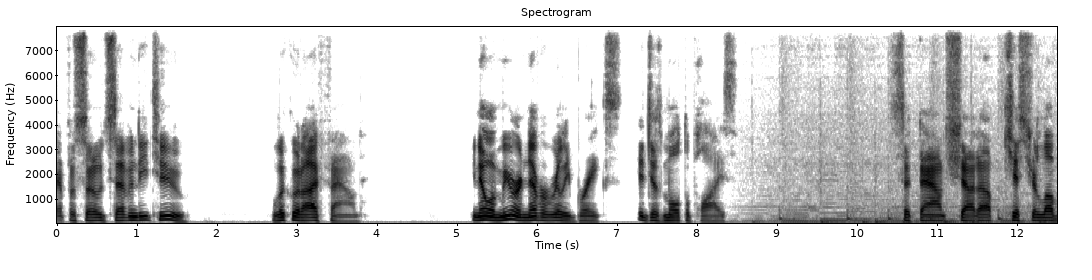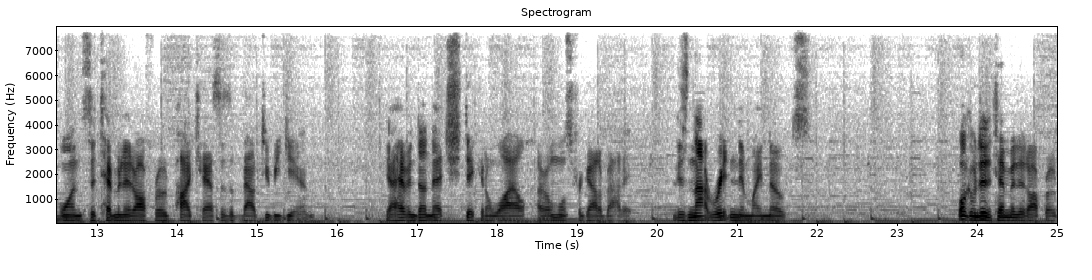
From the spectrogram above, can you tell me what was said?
Episode 72. Look what I found. You know, a mirror never really breaks, it just multiplies. Sit down, shut up, kiss your loved ones. The 10 Minute Off Road Podcast is about to begin. Yeah, I haven't done that shtick in a while. I almost forgot about it. It is not written in my notes. Welcome to the 10 Minute Off Road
